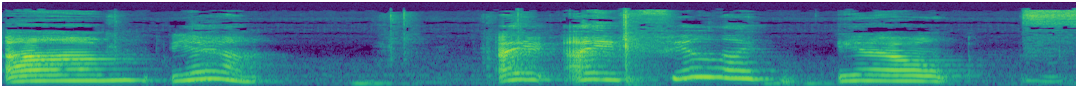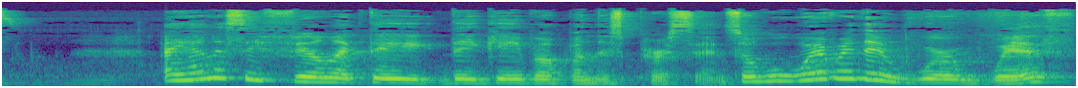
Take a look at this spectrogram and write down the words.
Um, yeah. I I feel like, you know, I honestly feel like they they gave up on this person. So whoever they were with,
